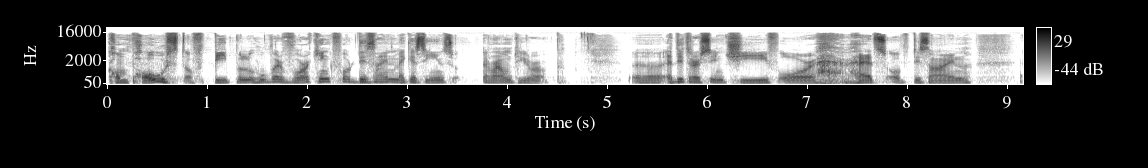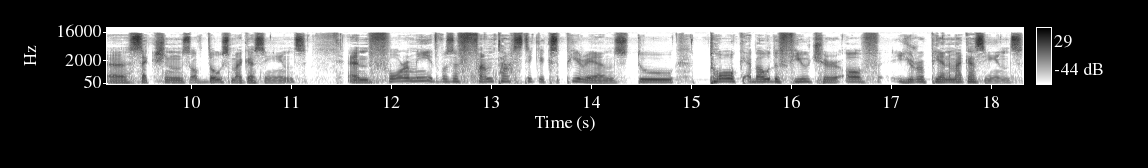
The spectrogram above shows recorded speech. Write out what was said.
composed of people who were working for design magazines around Europe, editors in chief or heads of design uh, sections of those magazines. And for me, it was a fantastic experience to talk about the future of European magazines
